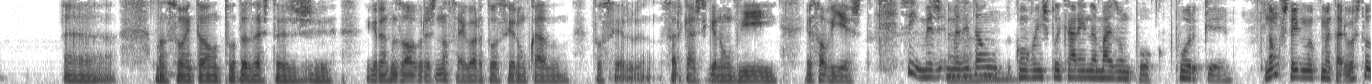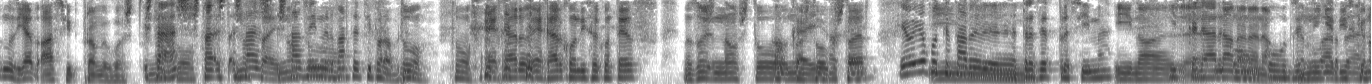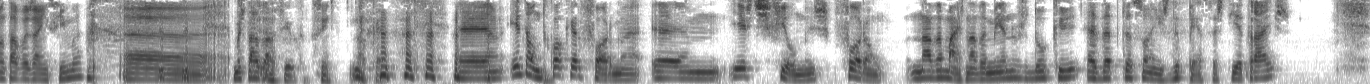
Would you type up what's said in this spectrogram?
uh, lançou então todas estas uh, grandes obras. Não sei, agora estou a ser um bocado, estou a ser sarcástico, eu não vi, eu só vi este. Sim, mas, mas então convém explicar ainda mais um pouco. Porque Não gostei do meu comentário, hoje estou demasiado ácido para o meu gosto. estás, Não estou- estás, estás, não sei, estás não a enervar-te a ti próprio. Estou, estou. É raro, é raro quando isso acontece, mas hoje não estou, não Ok, estou a gostar. Eu, eu vou E- tentar eh, trazer-te para cima. E nós, E se calhar não, não, não, não. com o desenrolar Ninguém disse da- que eu não estava já em cima. Ah, Mas estás ácido. Sim. Ok. Eh, então, de qualquer forma, eh, estes filmes foram nada mais, nada menos do que adaptações de peças teatrais,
